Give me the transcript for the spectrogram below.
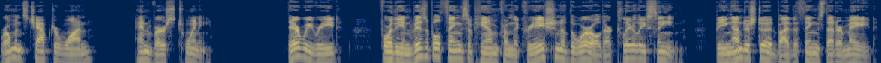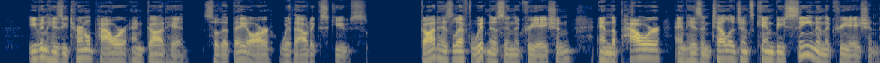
Romans chapter 1 and verse 20. There we read, For the invisible things of him from the creation of the world are clearly seen, being understood by the things that are made, even his eternal power and Godhead, so that they are without excuse. God has left witness in the creation, and the power and his intelligence can be seen in the creation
